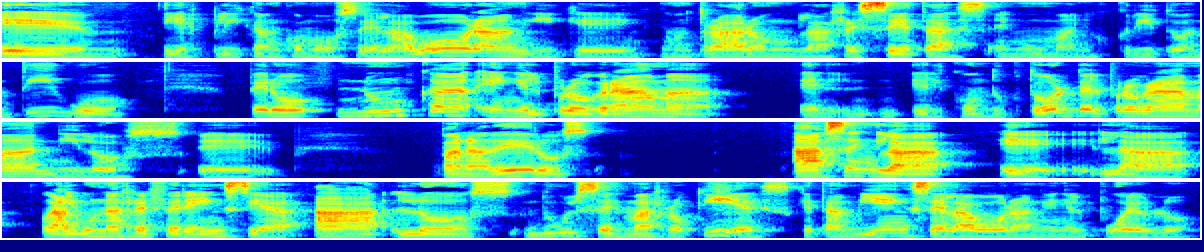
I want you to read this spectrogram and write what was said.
eh, y explican cómo se elaboran y que encontraron las recetas en un manuscrito antiguo, pero nunca en el programa, el, conductor del programa ni los eh, panaderos hacen eh, la, alguna referencia a los dulces marroquíes que también se elaboran en el pueblo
